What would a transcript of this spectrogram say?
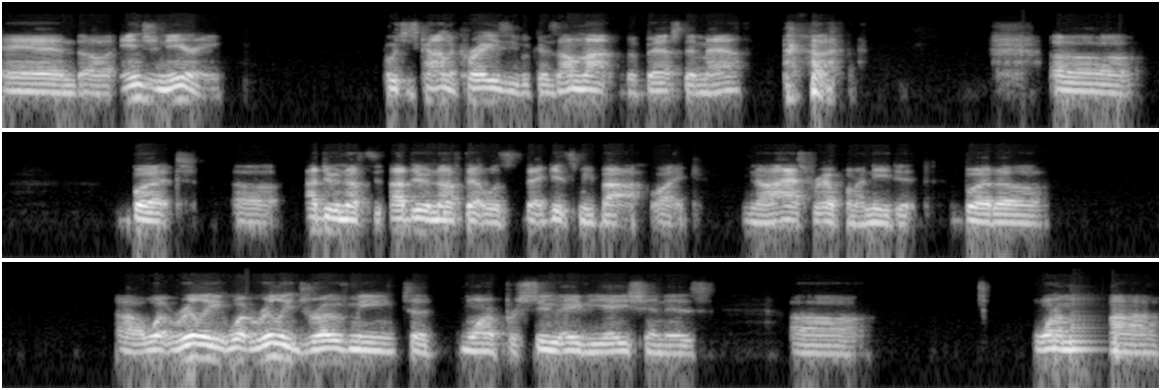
and uh, engineering, which is kind of crazy because I'm not the best at math. uh, but uh, I do enough. I do enough that was that gets me by. Like you know, I ask for help when I need it. But uh, uh, what really what really drove me to want to pursue aviation is uh, one of my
